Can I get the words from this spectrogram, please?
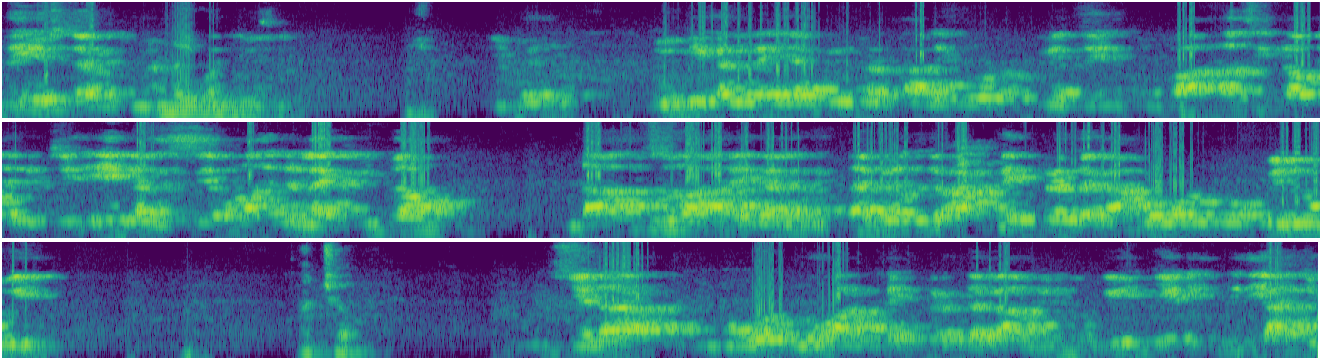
ਨਹੀਂ ਐਸਟੈਬਲਿਸ਼ਮੈਂਟ ਨਹੀਂ ਬਣਦੀ ਠੀਕ ਹੈ ਜੀ। ਦੂਜੀ ਗੱਲ ਇਹ ਹੈ ਕਿ 48 ਕਰੋੜ ਰੁਪਏ ਦੇਣ ਤੋਂ ਬਾਅਦ ਅਸੀਂ ਤਾਂ ਉਹਦੇ ਵਿੱਚ ਇਹ ਗੱਲ ਸੀ ਉਹਨਾਂ ਨੇ ਰਿਲੈਕਟ ਕੀਤਾ ਦਾ ਸੁਧਾਰ ਇਹ ਗੱਲ ਕੀਤਾ ਕਿ ਉਹਦੇ 8 ਏਕੜ ਜਗ੍ਹਾ ਬੋਰਡ ਨੂੰ ਮਿਲੂਗੀ ਅੱਛਾ ਜਿਹੜਾ ਬੋਰਡ ਨੂੰ 8 ਏਕੜ ਜਗ੍ਹਾ ਮਿਲੂਗੀ। ਜਿਹੜੀ ਜਿਹਦੀ ਅੱਜ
